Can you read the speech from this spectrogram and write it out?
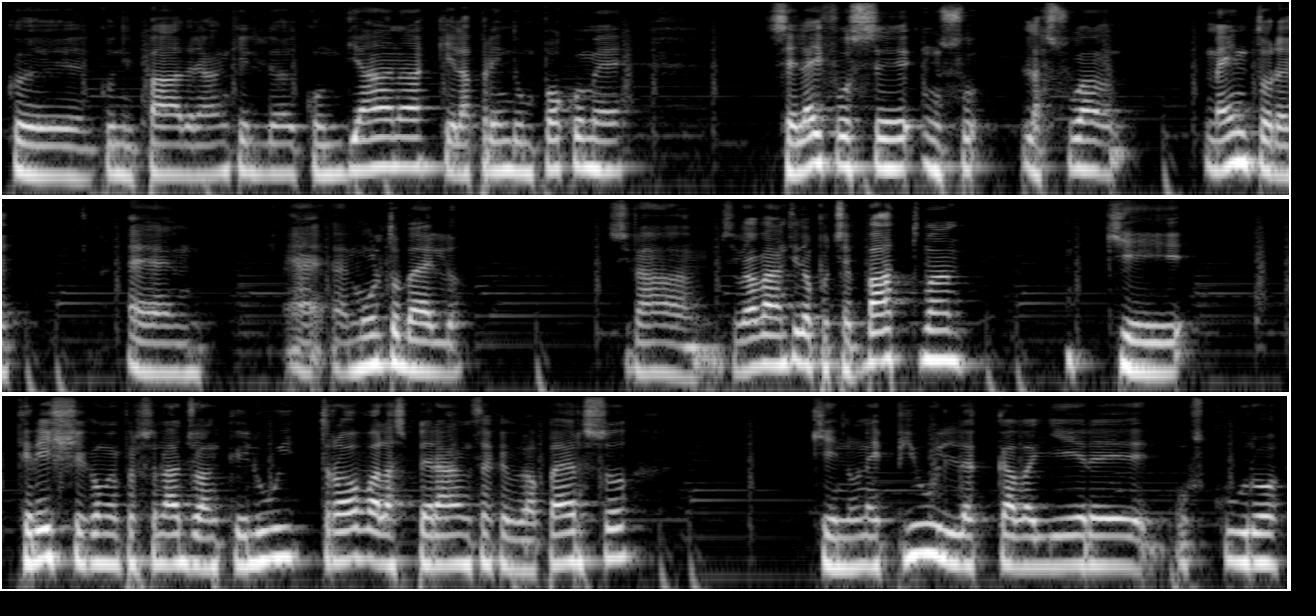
con il padre, anche il, con Diana che la prende un po' come se lei fosse suo, la sua mentore. È, è, è molto bello. Si va, si va avanti, dopo c'è Batman che cresce come personaggio anche lui, trova la speranza che aveva perso, che non è più il cavaliere oscuro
